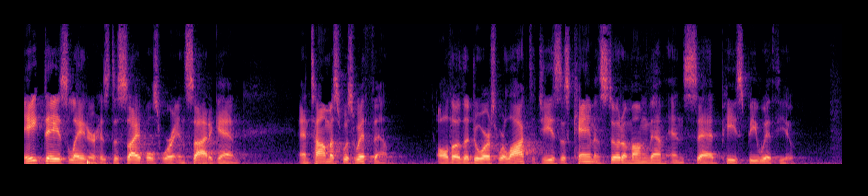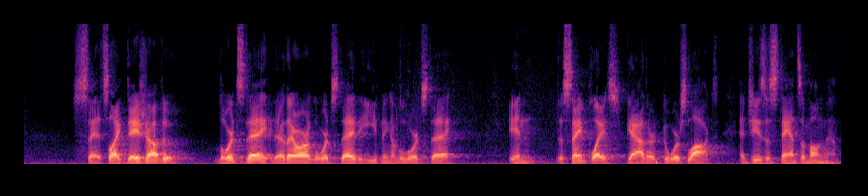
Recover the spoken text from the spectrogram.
eight days later, his disciples were inside again, and Thomas was with them. Although the doors were locked, Jesus came and stood among them and said, Peace be with you. It's like deja vu. Lord's Day, there they are, Lord's Day, the evening of the Lord's Day, in the same place, gathered, doors locked, and Jesus stands among them.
